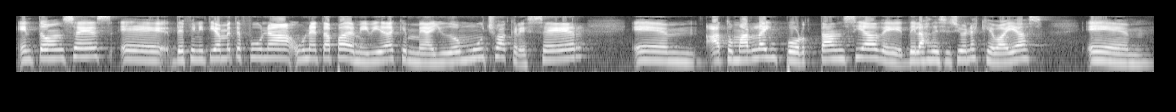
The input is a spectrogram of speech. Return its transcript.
Entonces, eh, definitivamente fue una, una, etapa de mi vida que me ayudó mucho a crecer, eh, a tomar la importancia de, de, las decisiones que vayas eh,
